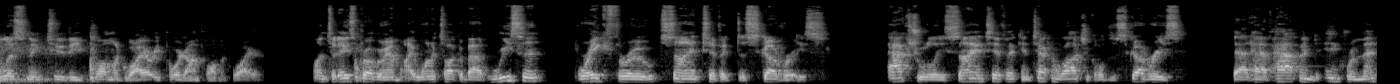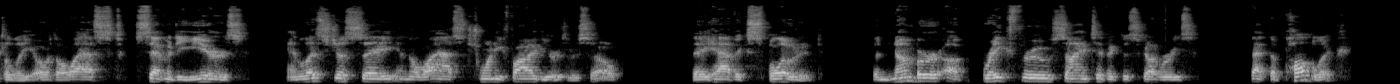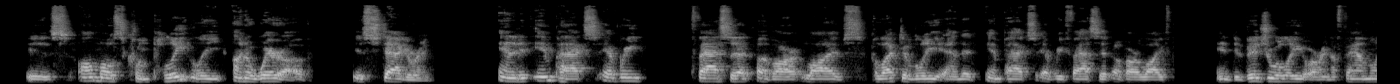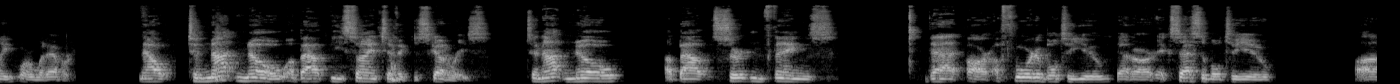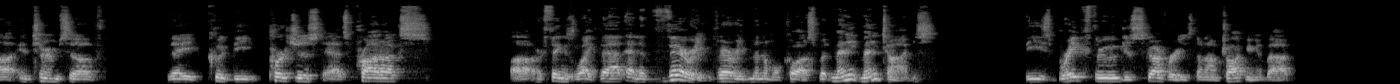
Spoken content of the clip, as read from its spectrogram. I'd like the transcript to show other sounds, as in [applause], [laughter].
are listening to the Paul McGuire Report. I'm Paul McGuire. On today's program, I want to talk about recent breakthrough scientific discoveries, actually, scientific and technological discoveries that have happened incrementally over the last 70 years. And let's just say in the last 25 years or so, they have exploded. The number of breakthrough scientific discoveries that the public is almost completely unaware of is staggering. And it impacts every facet of our lives collectively, and it impacts every facet of our life individually or in a family or whatever. Now, to not know about these scientific discoveries, to not know about certain things that are affordable to you, that are accessible to you, uh, in terms of they could be purchased as products uh, or things like that at a very, very minimal cost. But many, many times, these breakthrough discoveries that I'm talking about,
